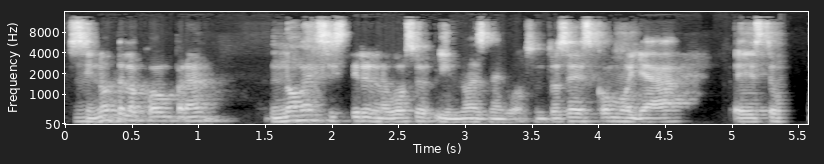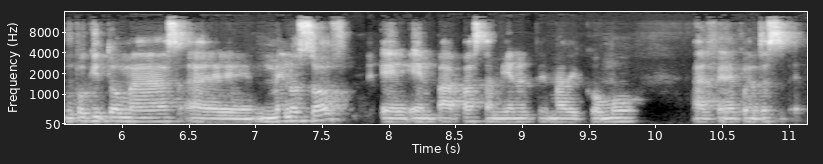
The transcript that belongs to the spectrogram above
Si no te lo compran, no va a existir el negocio y no es negocio. Entonces es como ya este, un poquito más, eh, menos soft, eh, empapas también el tema de cómo, al final de cuentas,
